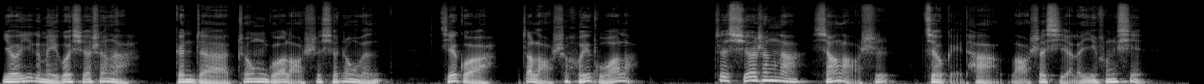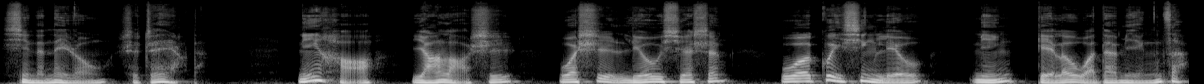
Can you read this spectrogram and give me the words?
有一个美国学生啊，跟着中国老师学中文，结果这老师回国了。这学生呢想老师，就给他老师写了一封信。信的内容是这样的：“您好，杨老师，我是留学生，我贵姓刘，您给了我的名字。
